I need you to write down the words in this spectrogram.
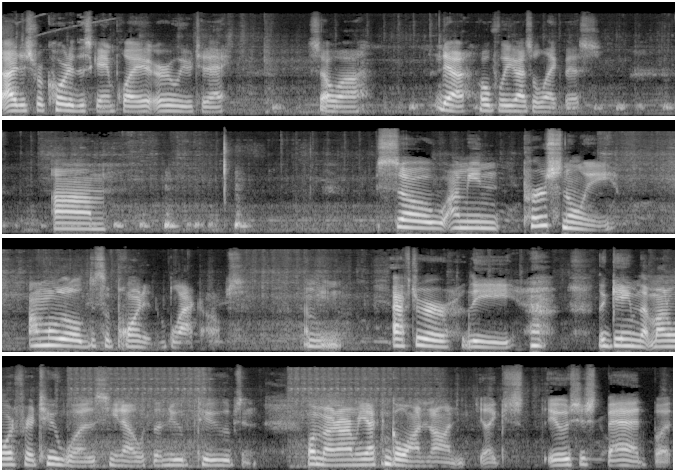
I just recorded this gameplay earlier today. So, uh, yeah, hopefully you guys will like this. Um, so, I mean, personally, I'm a little disappointed in Black Ops. I mean, after the the game that Modern Warfare 2 was, you know, with the noob tubes and One Man Army, I can go on and on. Like, it was just bad. But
